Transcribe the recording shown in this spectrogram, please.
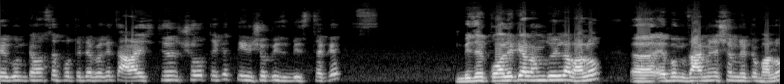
বেগুনটা হচ্ছে প্রতিটা প্যাকেটে আড়াইশো থেকে তিনশো পিস বীজ থাকে। বীজের কোয়ালিটি আলহামদুলিল্লাহ ভালো এবং জার্মিনেশন রেটও ভালো।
